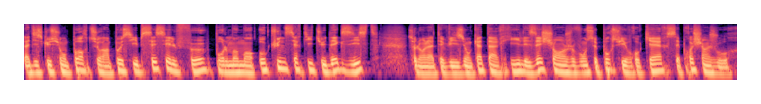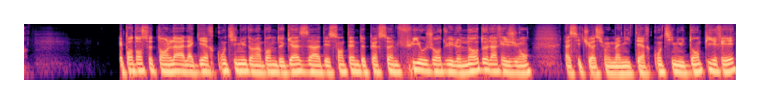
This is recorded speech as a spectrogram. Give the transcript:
La discussion porte sur un possible cessez-le-feu. Pour le moment, aucune certitude existe. Selon la télévision qatari, les échanges vont se poursuivre au Caire ces prochains jours. Et pendant ce temps-là, la guerre continue dans la bande de Gaza. Des centaines de personnes fuient aujourd'hui le nord de la région. La situation humanitaire continue d'empirer.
